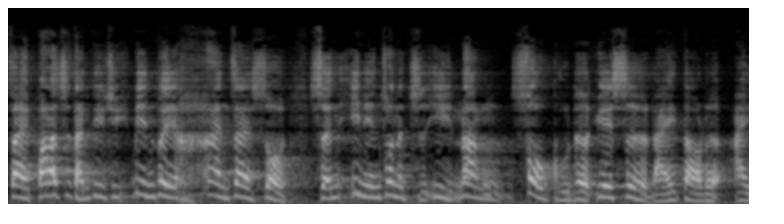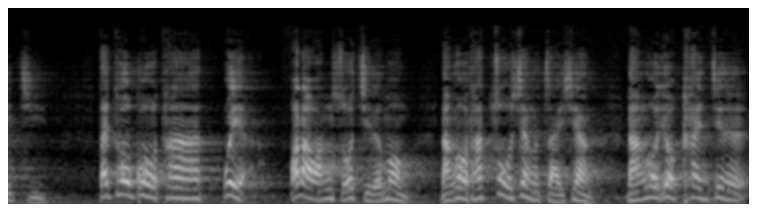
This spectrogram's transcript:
在巴勒斯坦地区面对旱灾的时候，神一连串的旨意让受苦的约瑟来到了埃及，来透过他为法老王所解的梦，然后他坐向了宰相，然后又看见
